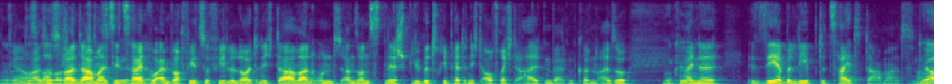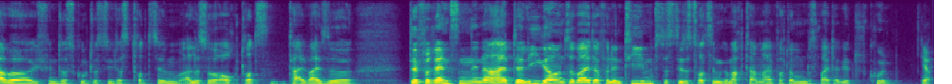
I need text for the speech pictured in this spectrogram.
Ja, genau, also war es war damals die Zeit, ja. wo einfach viel zu viele Leute nicht da waren und ansonsten der Spielbetrieb hätte nicht aufrechterhalten werden können. Also okay. eine sehr belebte Zeit damals. Ja, ja aber ich finde das gut, dass sie das trotzdem alles so auch trotz teilweise Differenzen innerhalb der Liga und so weiter von den Teams, dass die das trotzdem gemacht haben, einfach damit es weitergeht. Cool. Ja.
